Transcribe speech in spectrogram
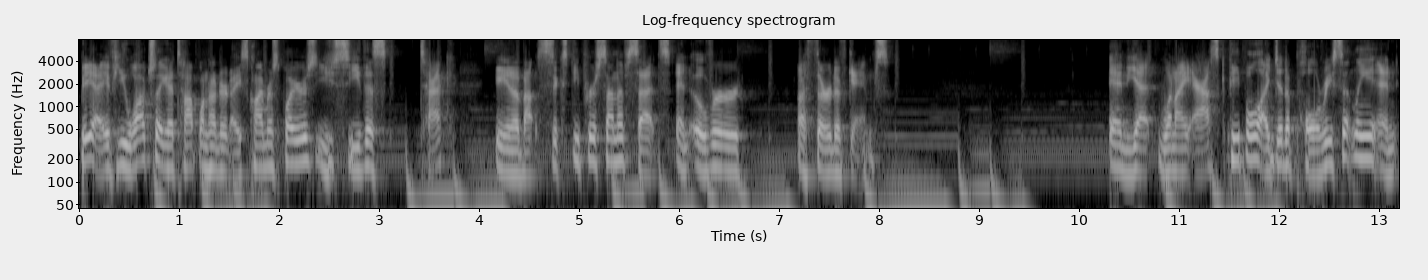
But yeah, if you watch like a top 100 Ice Climbers players, you see this tech in about 60% of sets and over a third of games. And yet, when I ask people, I did a poll recently, and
